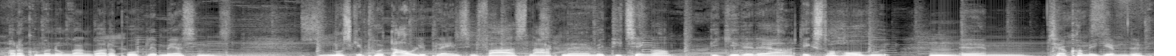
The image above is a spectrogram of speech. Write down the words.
Og der kunne man nogle gange godt have brugt lidt mere sin, måske på daglig plan sin far at snakke med, med de ting om. De giver det der ekstra hård hud Mm. øhm, til at komme igennem det.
